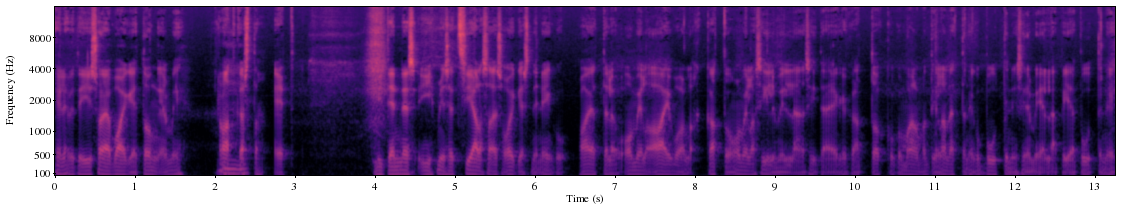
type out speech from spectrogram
helvetin isoja ja vaikeita ongelmia ratkaista, mm. että miten ne ihmiset siellä sais oikeasti niin kuin omilla aivoilla, katsoa omilla silmillään sitä, eikä katsoa koko maailman tilannetta niin kuin Putinin silmien läpi ja Putinin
